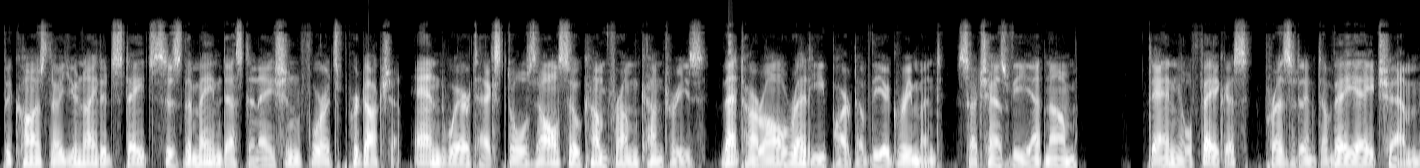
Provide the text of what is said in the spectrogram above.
because the United States is the main destination for its production and where textiles also come from countries that are already part of the agreement, such as Vietnam. Daniel Fakus, president of AHM,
